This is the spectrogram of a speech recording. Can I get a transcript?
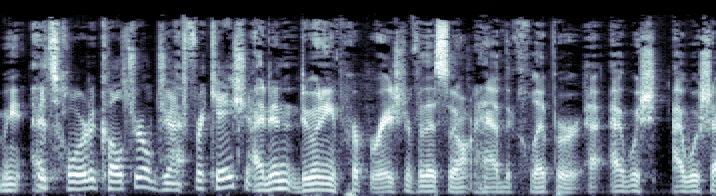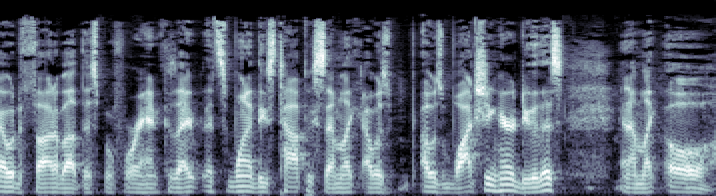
I mean, I- It's horticultural gentrification. I didn't do any preparation for this, so I don't have the clip. Or I, I wish I wish I would have thought about this beforehand because it's one of these topics. I'm like I was I was watching her do this, and I'm like, oh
